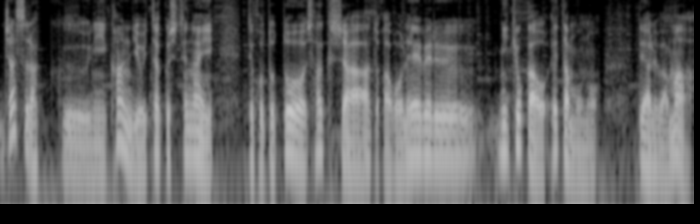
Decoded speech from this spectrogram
ジャスラックに管理を委託してないってことと、作者とかこうレーベルに許可を得たものであれば、まあ、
